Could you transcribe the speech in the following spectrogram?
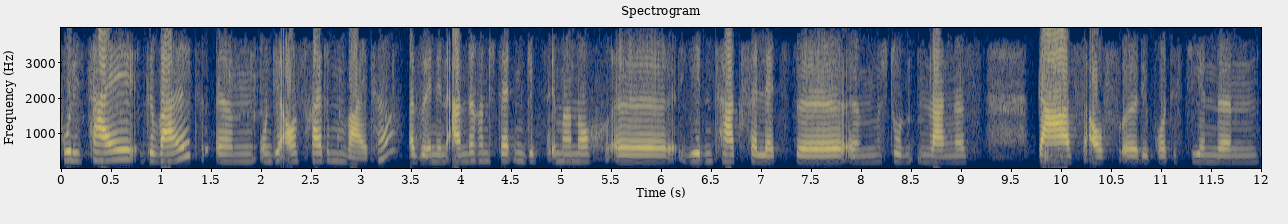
Polizeigewalt ähm, und die Ausschreitungen weiter. Also in den anderen Städten gibt's immer noch äh, jeden Tag Verletzte, ähm, stundenlanges Gas auf äh, die Protestierenden,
